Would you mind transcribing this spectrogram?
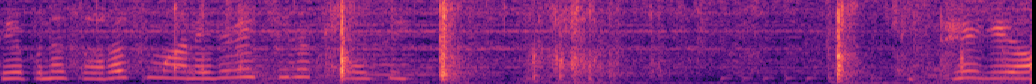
ਤੇ ਆਪਣਾ ਸਾਰਾ ਸਮਾਨ ਇਹਦੇ ਵਿੱਚ ਹੀ ਰੱਖਿਆ ਸੀ। ਕਿੱਥੇ ਗਿਆ?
